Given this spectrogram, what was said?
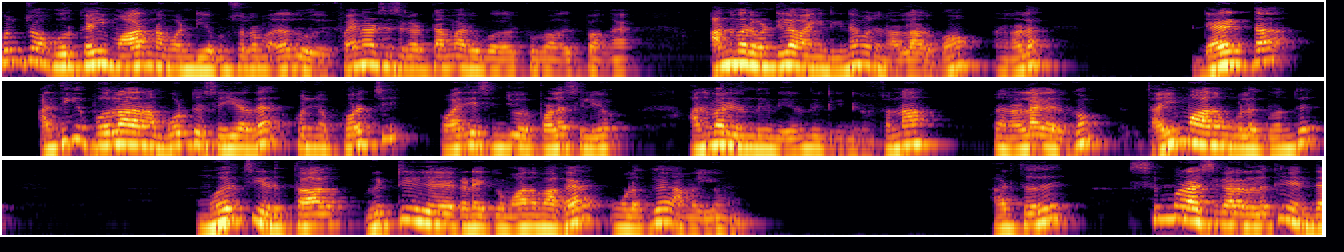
கொஞ்சம் ஒரு கை மாறின வண்டி அப்படின்னு சொல்கிற மாதிரி அதாவது ஃபைனான்சஸ் கட்டாமல் இருப்ப இருப்பாங்க. அந்த மாதிரி வண்டியெலாம் வாங்கிட்டிங்கன்னா கொஞ்சம் நல்லாயிருக்கும் அதனால் டைரெக்டாக அதிக பொருளாதாரம் போட்டு செய்கிறத கொஞ்சம் குறைச்சி பாதியை செஞ்சு ஒரு பழசுலையோ அந்த மாதிரி இருந்துக்கிட்டு இருந்துக்கிட்டு சொன்னால் கொஞ்சம் நல்லாவே இருக்கும். தை மாதம் உங்களுக்கு வந்து முயற்சி எடுத்தால் வெற்றி கிடைக்கும் மாதமாக உங்களுக்கு அமையும். அடுத்தது சிம்ம ராசிக்காரர்களுக்கு இந்த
